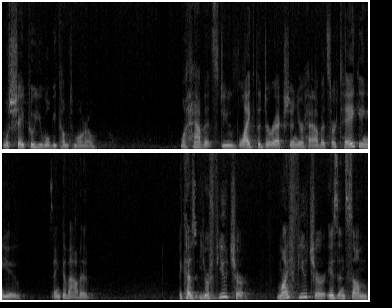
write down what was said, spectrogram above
will shape who you will become tomorrow. What habits? Do you like the direction your habits are taking you? Think about it. Because your future, my future, isn't some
